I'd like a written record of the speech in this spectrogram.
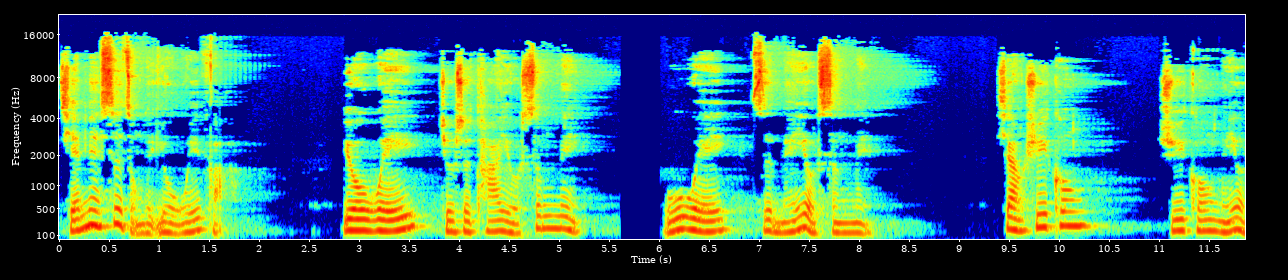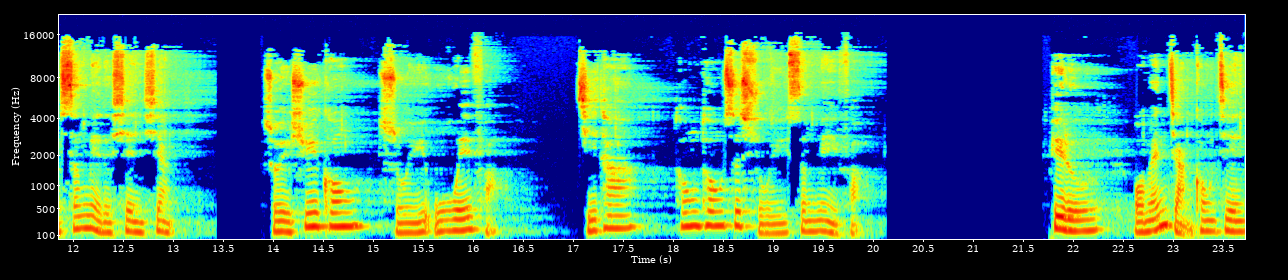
前面四种的有为法。有为就是它有生命，无为是没有生灭，像虚空。虚空没有生灭的现象，所以虚空属于无为法，其他通通是属于生灭法。譬如我们讲空间，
